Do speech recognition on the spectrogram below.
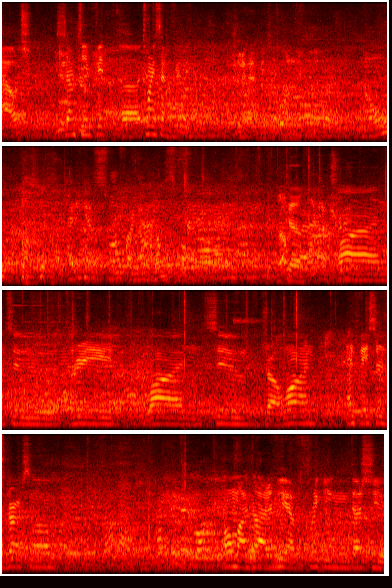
Ouch. 1750, uh, 2750. should have had me for one. No. I didn't get a swap right now. Go. One, two, three, one, two, draw one. And face Facer's Dark Soul. Oh my god, if you have freaking Dustshoot,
